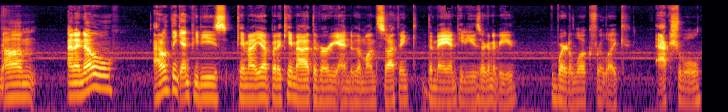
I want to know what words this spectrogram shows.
yeah. Um and I know I don't think NPDs came out yet, but it came out at the very end of the month, so I think the May NPDs are going to be where to look for like actual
